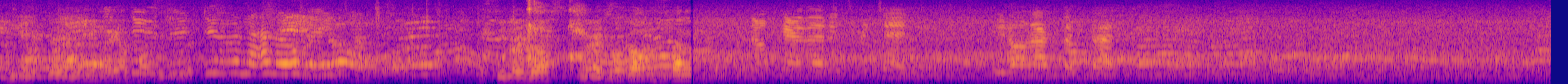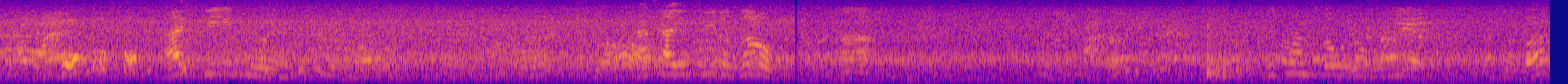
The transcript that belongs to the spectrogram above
Let me, hey, let me lay on top of you. See los dos. Los dos vamos a. Don't care that it's pretend. You don't act like that. I feed one. That's how you feed a goat. Uh, this one's going over here. That's a what?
